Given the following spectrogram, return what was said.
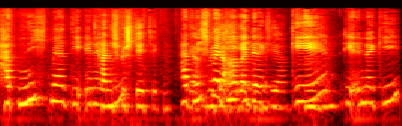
Hat nicht mehr die Energie. Kann ich bestätigen. Hat Ja, nicht mehr die Arbeit. Energie, die Energie,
